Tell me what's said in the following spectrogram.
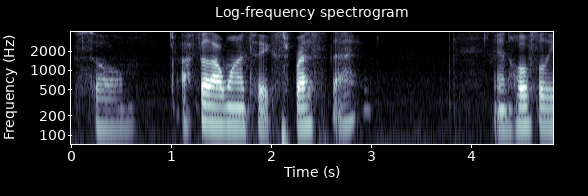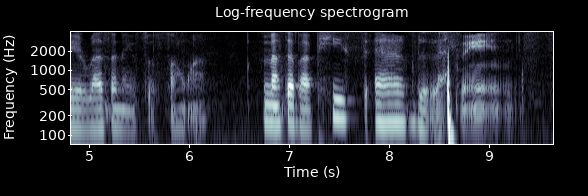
So I feel I wanted to express that. And hopefully it resonates with someone. Nothing but peace and blessings.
